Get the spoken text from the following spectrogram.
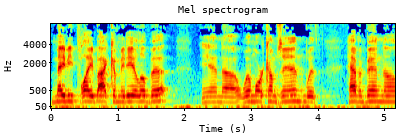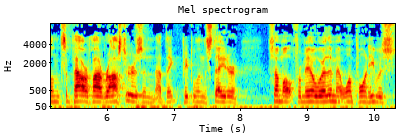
maybe play by committee a little bit. And uh, Wilmore comes in with having been on some Power Five rosters, and I think people in the state are somewhat familiar with him. At one point, he was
